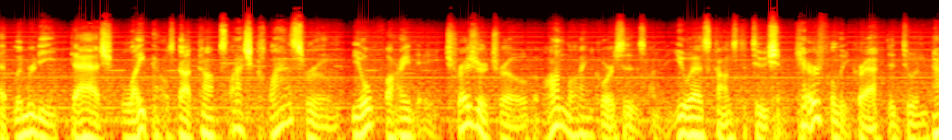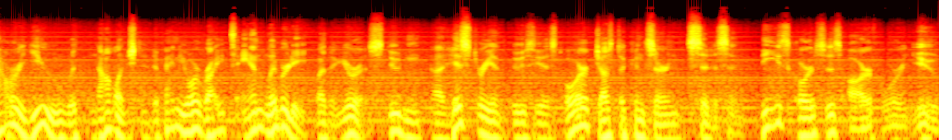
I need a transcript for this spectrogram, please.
At liberty-lighthouse.com slash classroom, you'll find a treasure trove of online courses on the U.S. Constitution, carefully crafted to empower you with knowledge to defend your rights and liberty, whether you're a student, a history enthusiast, or just a concerned citizen. These courses are for you.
